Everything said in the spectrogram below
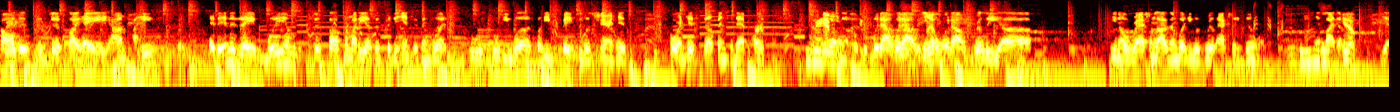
all this is just like, hey, I'm he. At the end of the day, William just saw somebody else that took an interest in what who, who he was. So he basically was sharing his pouring his himself into that person. You know, without without you know without really uh you know rationalizing what he was really actually doing in light of Yep. Yeah.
